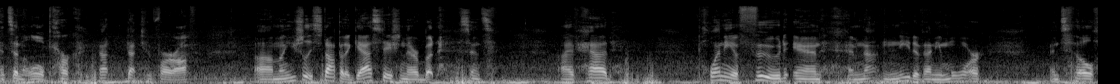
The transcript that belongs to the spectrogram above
It's in a little park, not not too far off. Um, I usually stop at a gas station there, but since I've had plenty of food and am not in need of any more until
